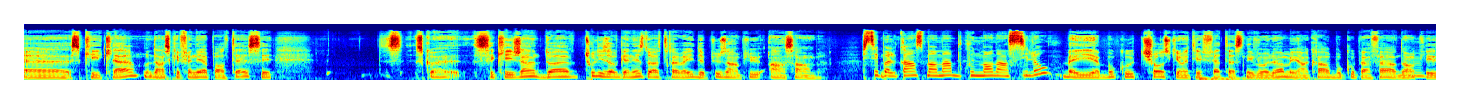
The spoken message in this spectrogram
euh, ce qui est clair dans ce que Fanny apportait, c'est c'est que les gens doivent, tous les organismes doivent travailler de plus en plus ensemble c'est pas le cas en ce moment, beaucoup de monde en silo? Ben, il y a beaucoup de choses qui ont été faites à ce niveau-là, mais il y a encore beaucoup à faire. Donc, mm.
